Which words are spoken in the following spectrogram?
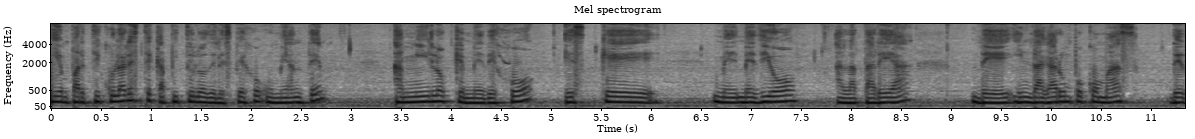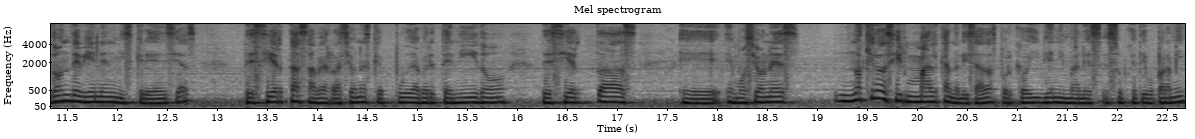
Y en particular este capítulo del espejo humeante, a mí lo que me dejó es que me, me dio a la tarea de indagar un poco más de dónde vienen mis creencias, de ciertas aberraciones que pude haber tenido, de ciertas eh, emociones, no quiero decir mal canalizadas, porque hoy bien y mal es, subjetivo para mí,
